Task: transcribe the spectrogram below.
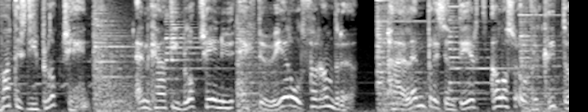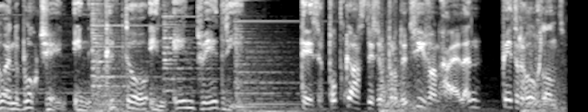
Wat is die blockchain? En gaat die blockchain nu echt de wereld veranderen? HLN presenteert alles over crypto en de blockchain in Crypto in 1, 2, 3. Deze podcast is een productie van HLN, Peter Hoogland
